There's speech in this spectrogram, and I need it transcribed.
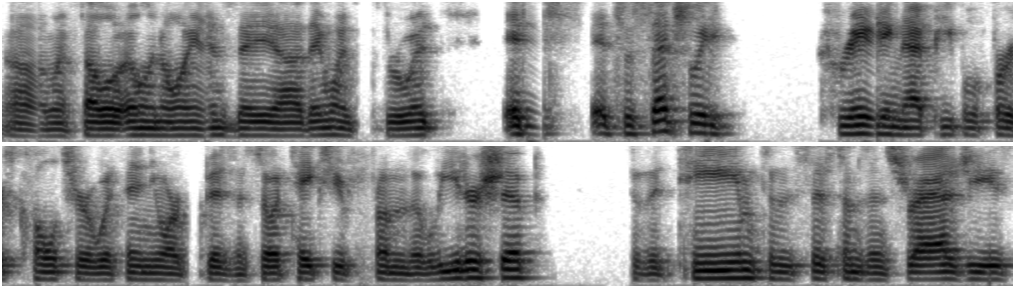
uh, my fellow Illinoisans. They uh, they went through it. It's it's essentially creating that people first culture within your business. So it takes you from the leadership to the team to the systems and strategies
